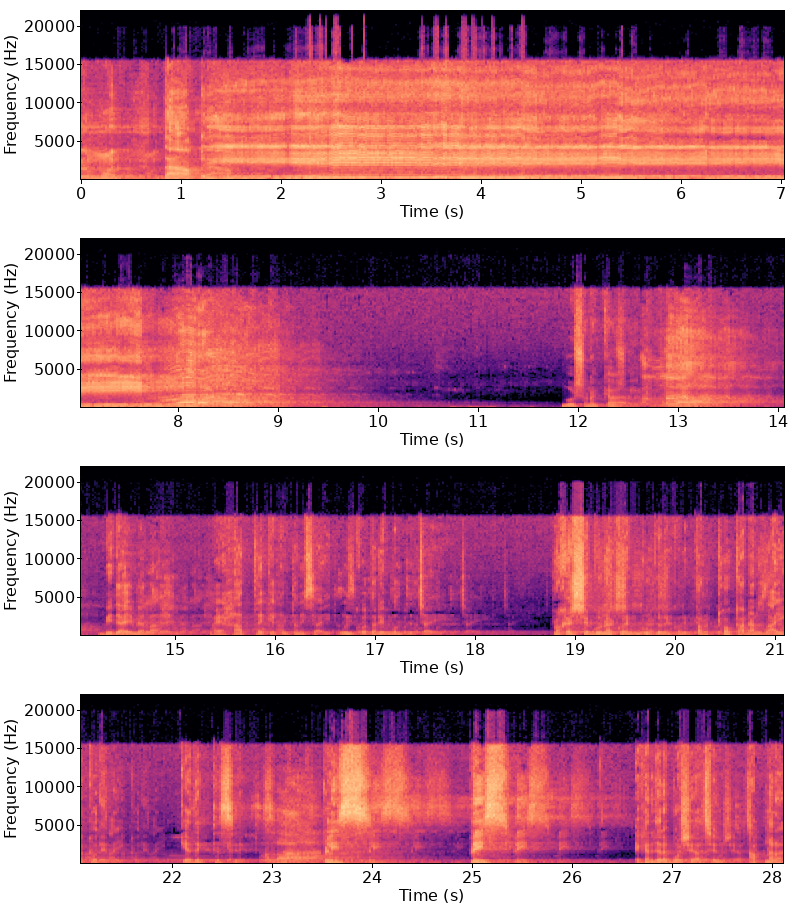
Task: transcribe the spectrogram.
للمتقين ঘোষণাকার বিদায় বেলা ভাই হাত রেখে কইতাম চাই ওই কথাটাই বলতে চাই প্রকাশ্যে গুণা করেন গোপনে করেন কারণ ঠকান আর যাই করেন কে দেখতেছে? প্লিজ প্লিজ এখানে যারা বসে আছেন, আপনারা।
